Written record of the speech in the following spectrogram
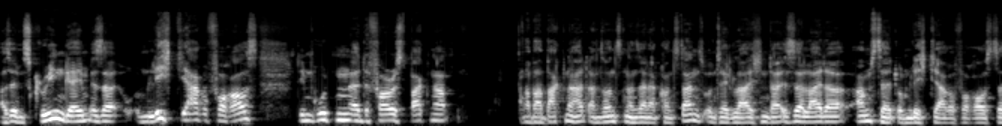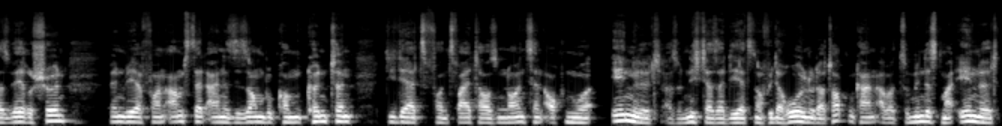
Also im Screen-Game ist er um Lichtjahre voraus, dem guten äh, DeForest Buckner. Aber Buckner hat ansonsten an seiner Konstanz und dergleichen, da ist er leider Armstead um Lichtjahre voraus. Das wäre schön, wenn wir von Armstead eine Saison bekommen könnten, die der von 2019 auch nur ähnelt. Also nicht, dass er die jetzt noch wiederholen oder toppen kann, aber zumindest mal ähnelt.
